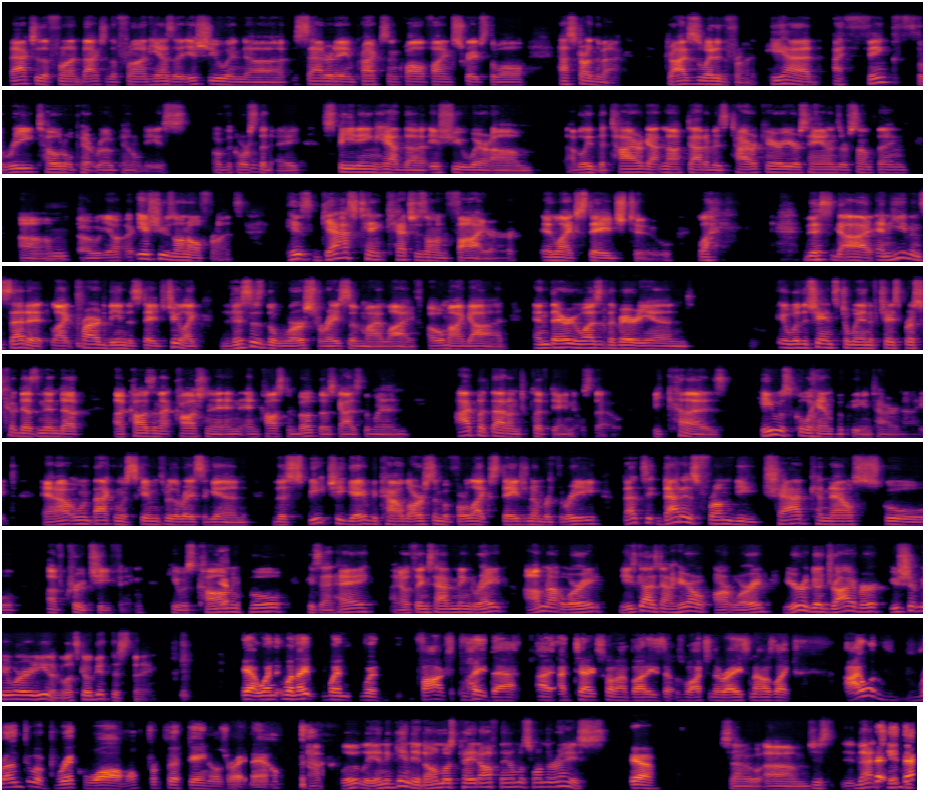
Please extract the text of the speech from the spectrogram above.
Back to the front, back to the front. He has an issue in uh, Saturday in practice and qualifying, scrapes the wall, has to start in the back, drives his way to the front. He had, I think, three total pit road penalties over the course of the day. Speeding, he had the issue where um, I believe the tire got knocked out of his tire carrier's hands or something. Um, So, you know, issues on all fronts. His gas tank catches on fire in like stage two. Like, this guy and he even said it like prior to the end of stage two like this is the worst race of my life. Oh my god. And there he was at the very end it, with a chance to win if chase briscoe doesn't end up uh, causing that caution and, and costing both those guys the win. I put that on cliff daniels though because he was cool handled the entire night and i went back and was skimming through the race again the speech he gave to kyle larson before like stage number three that's that is from the chad Knaus school of crew chiefing. He was calm Yep. and cool. He said, Hey, I know things haven't been great. I'm not worried. These guys down here aren't worried. You're a good driver. You shouldn't be worried either. Let's go get this thing. Yeah, when when they when when Fox played that, I, I texted one of my buddies that was watching the race, and I was like, I would run through a brick wall for Cliff Daniels right now. Absolutely. And again, it almost paid off. They almost won the race. Yeah, So um, just that, that, team, that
